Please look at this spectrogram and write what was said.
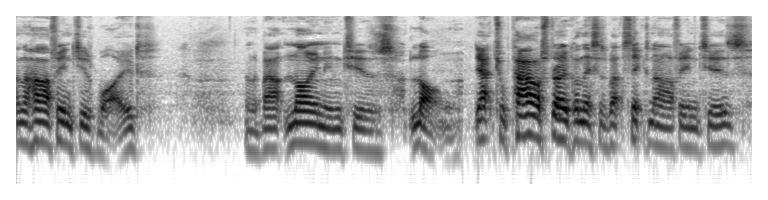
and a half inches wide and about 9 inches long. The actual power stroke on this is about 6.5 inches.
